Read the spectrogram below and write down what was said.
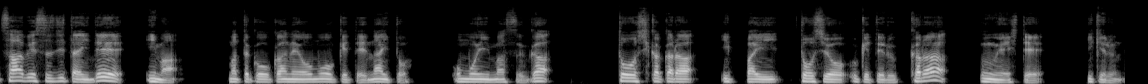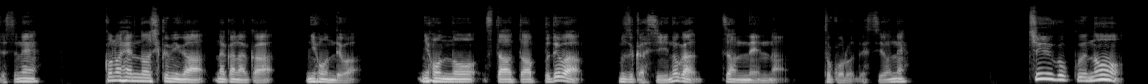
サービス自体で今全くお金を儲けてないと思いますが、投資家からいっぱい投資を受けてるから運営していけるんですね。この辺の仕組みがなかなか日本では、日本のスタートアップでは難しいのが残念なところですよね。中国の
